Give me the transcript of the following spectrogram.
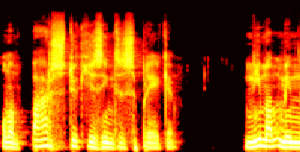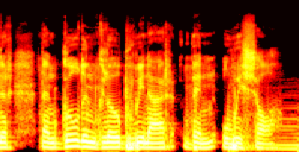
om een paar stukjes in te spreken. Niemand minder dan Golden Globe-winnaar Ben Whishaw.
